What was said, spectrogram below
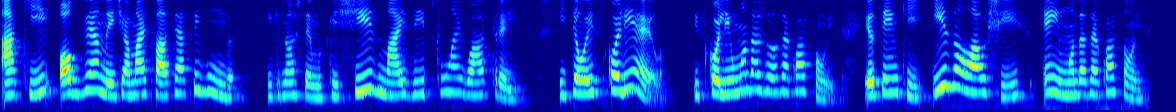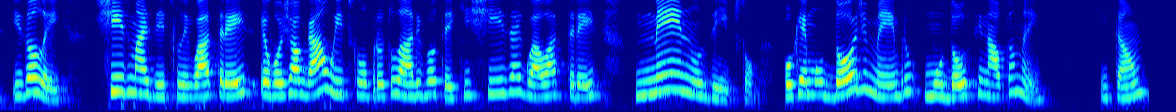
Aqui, obviamente, a mais fácil é a segunda, em que nós temos que x mais y é igual a 3. Então, eu escolhi ela. Escolhi uma das duas equações. Eu tenho que isolar o x em uma das equações. Isolei x mais y igual a 3, eu vou jogar o y para o outro lado e vou ter que x é igual a 3 menos y, porque mudou de membro, mudou o sinal também. Então,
